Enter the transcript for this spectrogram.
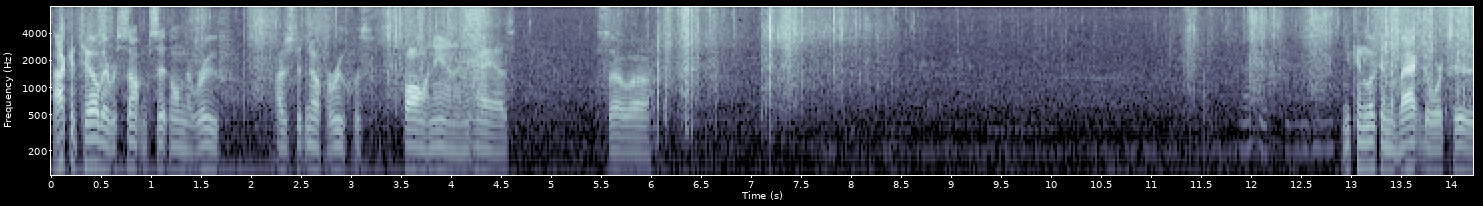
I could tell there was something sitting on the roof. I just didn't know if the roof was falling in, and it has. So, uh, You can look in the back door too.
